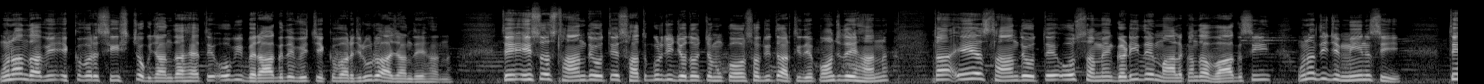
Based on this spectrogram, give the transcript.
ਉਹਨਾਂ ਦਾ ਵੀ ਇੱਕ ਵਾਰ ਸੀਸ ਝੁਕ ਜਾਂਦਾ ਹੈ ਤੇ ਉਹ ਵੀ ਵਿਰਾਗ ਦੇ ਵਿੱਚ ਇੱਕ ਵਾਰ ਜ਼ਰੂਰ ਆ ਜਾਂਦੇ ਹਨ। ਤੇ ਇਸ ਸਥਾਨ ਦੇ ਉੱਤੇ ਸਤਿਗੁਰੂ ਜੀ ਜਦੋਂ ਚਮਕੌਰ ਸਾਹਿਬ ਦੀ ਧਰਤੀ ਤੇ ਪਹੁੰਚਦੇ ਹਨ, ਤਾਂ ਇਹ ਸਥਾਨ ਦੇ ਉੱਤੇ ਉਸ ਸਮੇਂ ਗੜੀ ਦੇ ਮਾਲਕਾਂ ਦਾ ਬਾਗ ਸੀ, ਉਹਨਾਂ ਦੀ ਜ਼ਮੀਨ ਸੀ। ਤੇ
